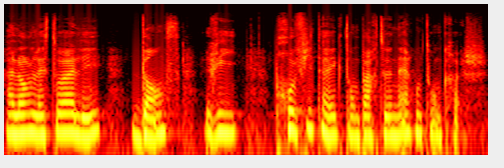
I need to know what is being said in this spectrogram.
Alors laisse-toi aller, danse, ris, profite avec ton partenaire ou ton crush.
